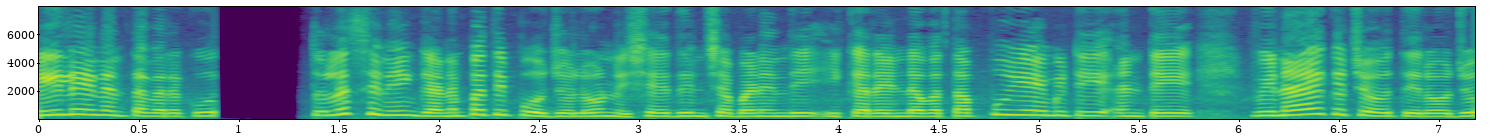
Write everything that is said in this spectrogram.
వీలైనంత వరకు తులసిని గణపతి పూజలో నిషేధించబడింది. ఇక రెండవ తప్పు ఏమిటి అంటే వినాయక చవితి రోజు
